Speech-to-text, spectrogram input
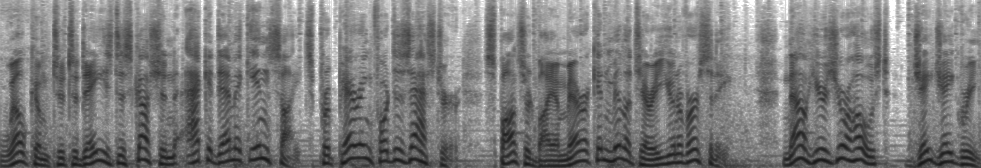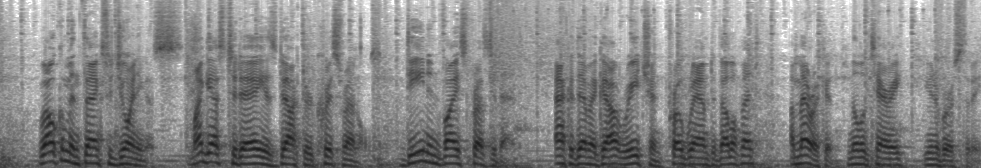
Welcome to today's discussion Academic Insights Preparing for Disaster, sponsored by American Military University. Now, here's your host, JJ Green. Welcome and thanks for joining us. My guest today is Dr. Chris Reynolds, Dean and Vice President, Academic Outreach and Program Development, American Military University.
